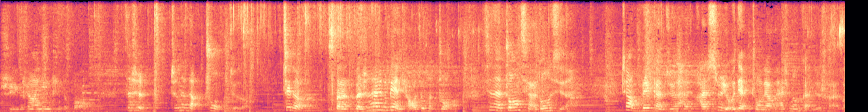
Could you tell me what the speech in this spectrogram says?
是一个非常硬挺的包。但是真的有点重，我觉得这个本本身它这个链条就很重了，现在装起来东西这样背感觉还还是有一点重量的，还是能感觉出来的。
